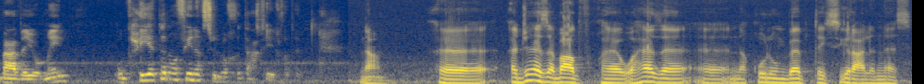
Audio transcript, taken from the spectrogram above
بعد يومين أضحية وفي نفس الوقت عقيقه نعم. آه، أجاز بعض فقهاء وهذا آه، نقول من باب التيسير على الناس.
